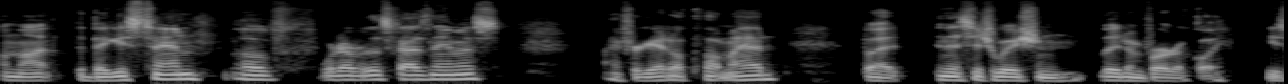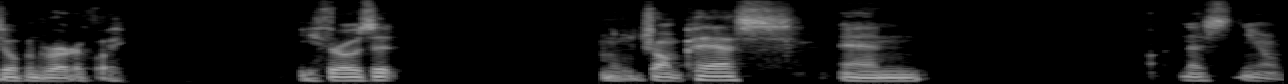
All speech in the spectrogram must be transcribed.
I'm not the biggest fan of whatever this guy's name is. I forget off the top of my head, but in this situation, lead him vertically. He's open vertically. He throws it, little jump pass, and you know,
